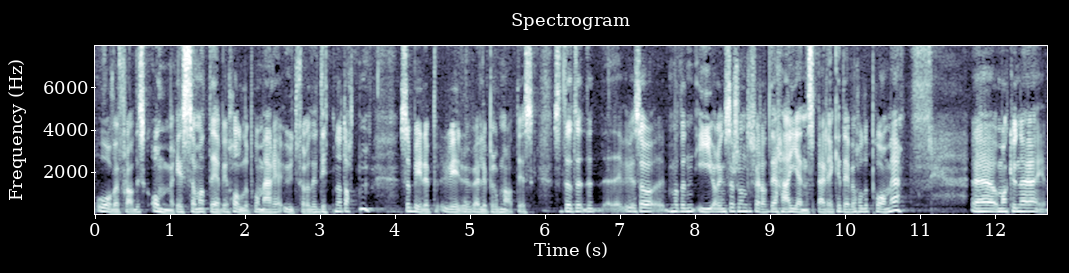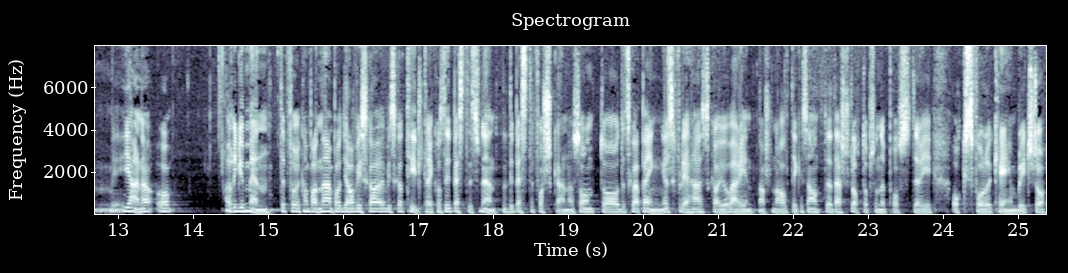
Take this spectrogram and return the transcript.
overfladisk omriss om at det vi holder på med, er å utføre det ditten og datten, så blir det, blir det veldig problematisk. Så, det, det, så måte, I organisasjonen føler jeg at det her gjenspeiler ikke det vi holder på med. Eh, og man kunne gjerne, og argumentet for kampanjen er på at ja, vi skal, vi skal, tiltrekke oss de beste studentene, de beste forskerne. og sånt, og Det skal være på engelsk, for det her skal jo være internasjonalt. ikke sant? Det er slått opp sånne poster i Oxford og Cambridge. og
